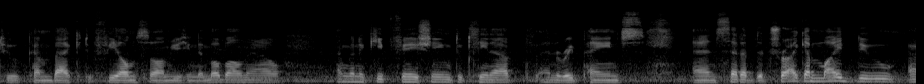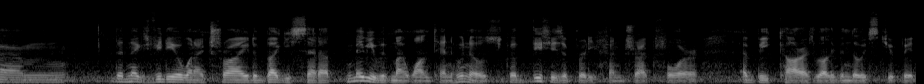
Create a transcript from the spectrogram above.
to come back to film so I'm using the mobile now. I'm gonna keep finishing to clean up and repaint and set up the track. I might do um, the next video when I try the buggy setup, maybe with my 110, who knows, because this is a pretty fun track for a big car as well, even though it's stupid.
